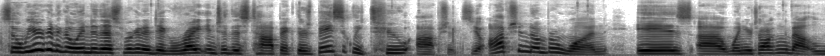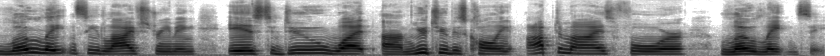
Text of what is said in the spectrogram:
So we are going to go into this, we're going to dig right into this topic. There's basically two options. You know, option number one is uh, when you're talking about low latency live streaming is to do what um, YouTube is calling optimize for low latency.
